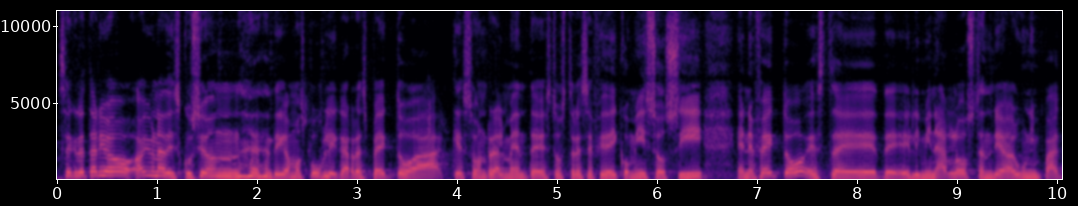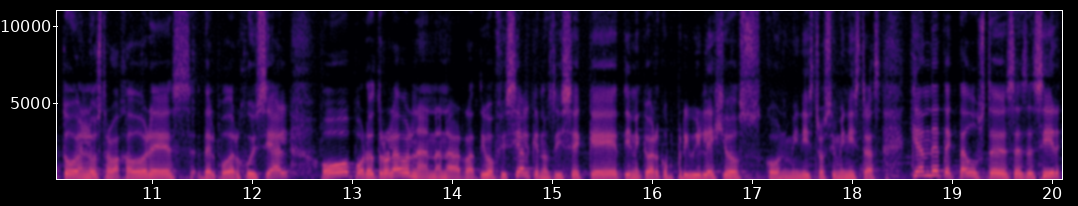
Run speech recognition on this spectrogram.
Secretario, hay una discusión, digamos, pública respecto a qué son realmente estos 13 fideicomisos. Si, en efecto, este, de eliminarlos tendría algún impacto en los trabajadores del Poder Judicial o, por otro lado, en la, narrativa oficial que nos dice que tiene que ver con privilegios con ministros y ministras. ¿Qué han detectado ustedes? Es decir,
